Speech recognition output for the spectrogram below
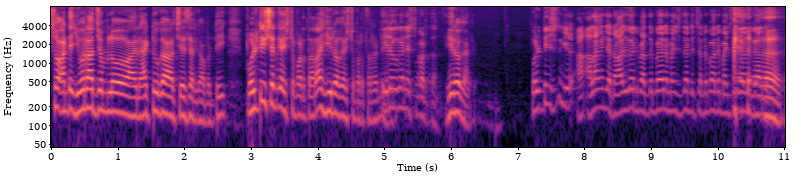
సో అంటే యువరాజ్యంలో ఆయన యాక్టివ్గా చేశారు కాబట్టి పొలిటీషియన్గా ఇష్టపడతారా? హీరోగా ఇష్టపడతారా? అంటే హీరోగానే ఇష్టపడతాను. హీరోగానే. పొలిటీషియన్కి అలాగే రాజుగారి పెద్ద పేరు మంచిదంటే చిన్న పేరు మంచిది కాదు కాదు.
